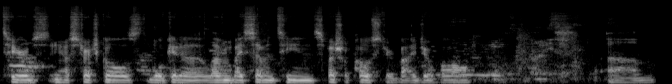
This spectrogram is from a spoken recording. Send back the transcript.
tiers, you know, stretch goals, we'll get a 11 by 17 special poster by Joe Ball. Um,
